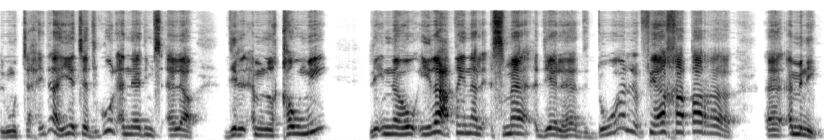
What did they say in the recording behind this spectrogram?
المتحدة هي تتقول أن هذه مسألة ديال الأمن القومي لأنه إلى اعطينا الأسماء ديال هذه الدول فيها خطر آه، أمني.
